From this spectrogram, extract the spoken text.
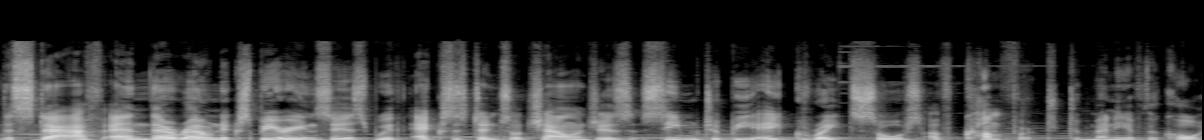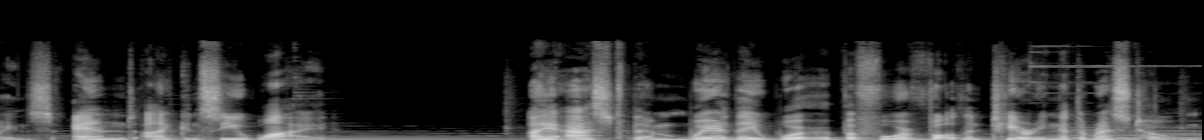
The staff and their own experiences with existential challenges seem to be a great source of comfort to many of the coins, and I can see why. I asked them where they were before volunteering at the rest home,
